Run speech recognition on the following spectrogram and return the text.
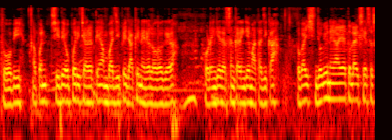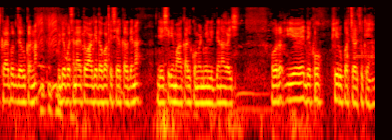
तो अभी अपन सीधे ऊपर ही चढ़ते हैं, अंबाजी पे जाके नज़र वगैरह खोलेंगे दर्शन करेंगे माता जी का। तो गाइस जो भी नया आया तो लाइक शेयर सब्सक्राइब ज़रूर करना। वीडियो पसंद आए तो आगे दबा के शेयर कर देना। जय श्री माता, कमेंट में लिख देना गाइस और ये देखो फिर ऊपर चढ़ चुके हैं।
